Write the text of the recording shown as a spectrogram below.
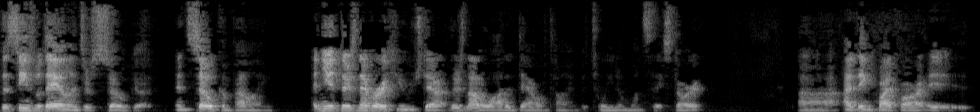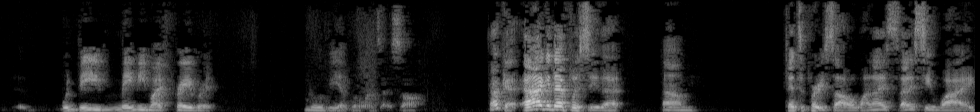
the scenes with the aliens are so good and so compelling, and yet there's never a huge down. There's not a lot of downtime between them once they start. Uh, I think by far it would be maybe my favorite movie of the ones I saw. Okay, I can definitely see that. Um, it's a pretty solid one. I, I see why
